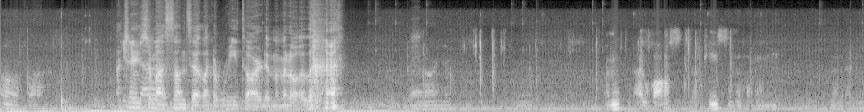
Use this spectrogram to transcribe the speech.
Oh, fuck. I Did changed to my sunset like a retard in the middle of that. Bad on you. I mean, I lost a piece of the fucking. No, that is.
